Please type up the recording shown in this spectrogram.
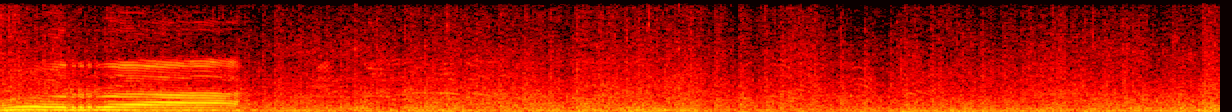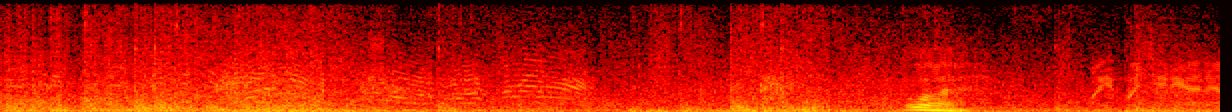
Ура! Ой, Мы потеряли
